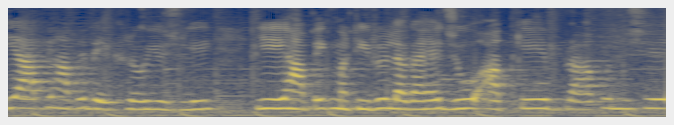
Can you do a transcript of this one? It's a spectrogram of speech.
ये आप यहाँ पे देख रहे हो यूजली ये यहाँ पे एक मटेरियल लगा है जो आपके ब्रा को नीचे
